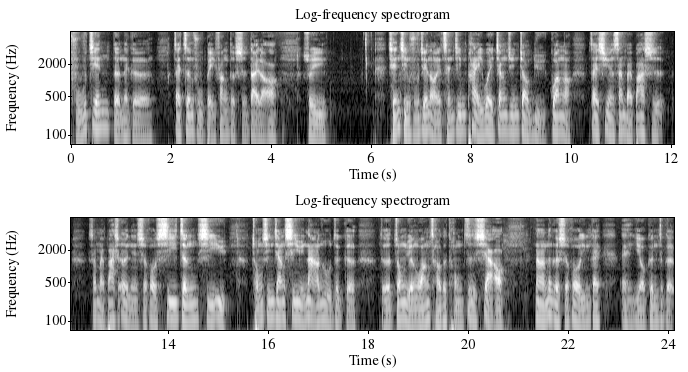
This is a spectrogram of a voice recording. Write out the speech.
苻坚的那个在征服北方的时代了啊。所以前秦苻坚哦，也曾经派一位将军叫吕光啊，在西元三百八十三百八十二年时候西征西域。重新将西域纳入这个这个中原王朝的统治下哦，那那个时候应该诶有跟这个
